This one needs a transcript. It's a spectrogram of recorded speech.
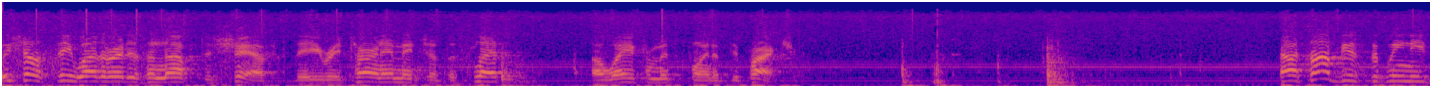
We shall see whether it is enough to shift the return image of the slit away from its point of departure. Now, it's obvious that we need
